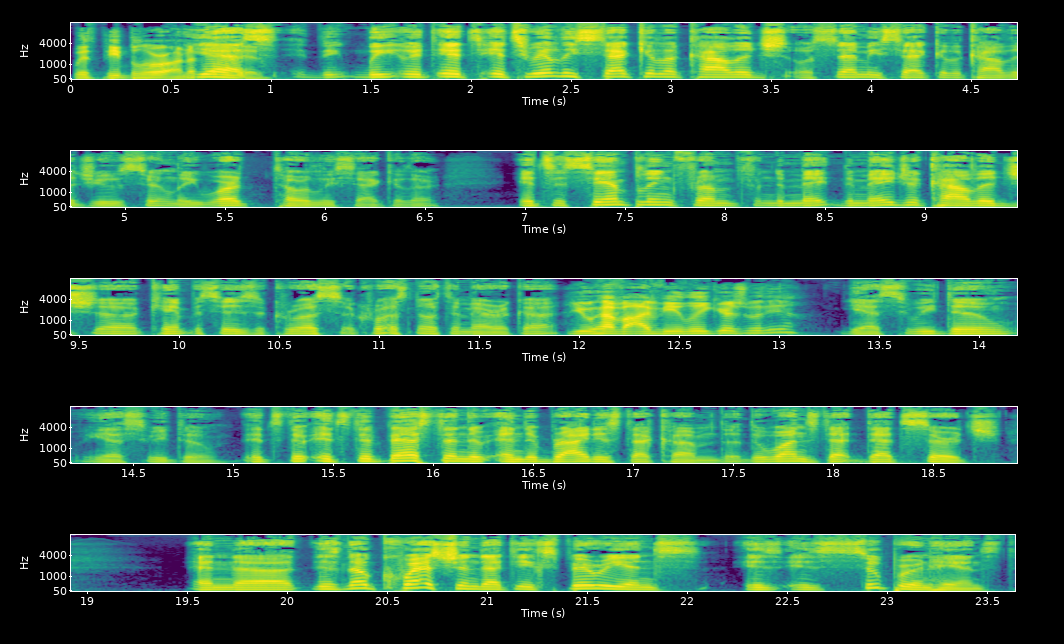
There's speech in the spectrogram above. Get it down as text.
With people who are unaffiliated? Yes, the, we, it, it's it's really secular college or semi-secular college. You certainly were totally secular. It's a sampling from from the ma- the major college uh, campuses across across North America. You have Ivy Leaguers with you? Yes, we do. Yes, we do. It's the it's the best and the and the brightest that come. The, the ones that that search, and uh, there's no question that the experience is is super enhanced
